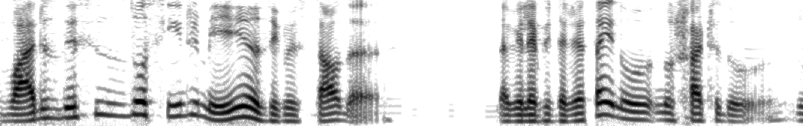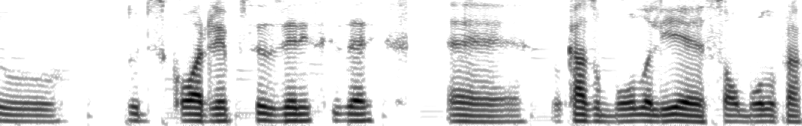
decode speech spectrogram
vários desses docinhos de mesa e coisa e tal, da, da Galinha Pintadinha, tá aí no, no chat do, do, do Discord aí pra vocês verem se quiserem. É, no caso, o bolo ali é só um bolo pra,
